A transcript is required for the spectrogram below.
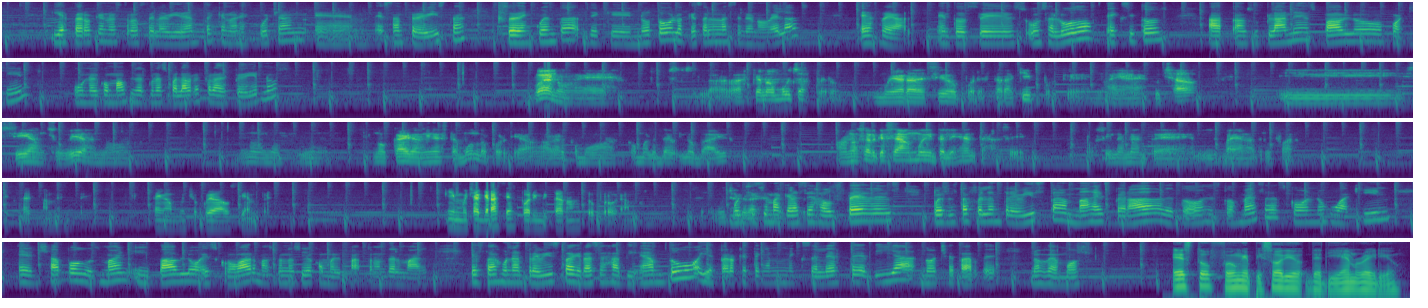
Y espero que nuestros televidentes que nos escuchan en esta entrevista se den cuenta de que no todo lo que sale en las telenovelas es real. Entonces, un saludo, éxitos a, sus planes, Pablo, Joaquín. Un, algo más, algunas palabras para despedirnos. Bueno, eh, la verdad es que no muchas, pero muy agradecido por estar aquí, porque nos hayan escuchado y sigan su vida, no, no, no, no, caigan en este mundo porque van a ver cómo, cómo les, los va a ir. A no ser que sean muy inteligentes así, posiblemente vayan a triunfar. Exactamente. Tengan mucho cuidado siempre. Y muchas gracias por invitarnos a tu programa. Muchísimas gracias. a ustedes. Pues esta fue la entrevista más esperada de todos estos meses con Joaquín El Chapo Guzmán y Pablo Escobar, más conocido como el patrón del mal. Esta es una entrevista gracias a DM Duo y espero que tengan un excelente día, noche, tarde. Nos vemos. Esto fue un episodio de DM Radio.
